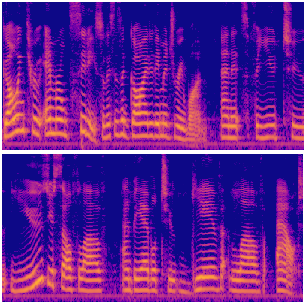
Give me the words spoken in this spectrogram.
Going through Emerald City. So, this is a guided imagery one, and it's for you to use your self love and be able to give love out,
